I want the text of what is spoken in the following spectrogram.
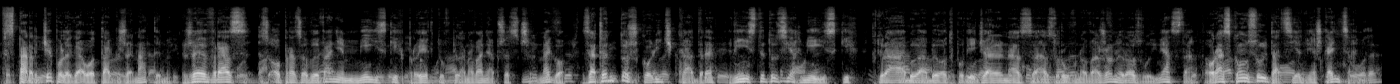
Wsparcie polegało także na tym, że wraz z opracowywaniem miejskich projektów planowania przestrzennego zaczęto szkolić kadrę w instytucjach miejskich, która byłaby odpowiedzialna za zrównoważony rozwój miasta oraz konsultacje z mieszkańcami. Te.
